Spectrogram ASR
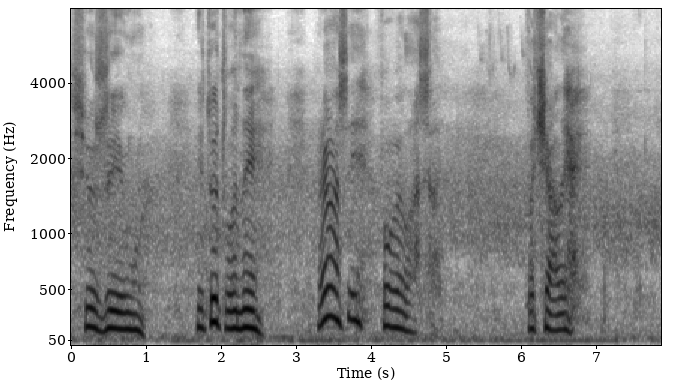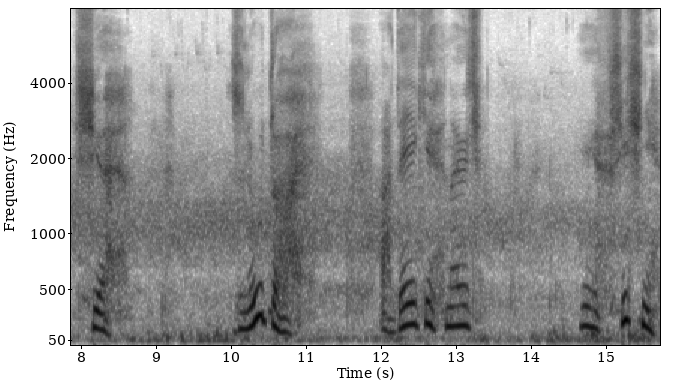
всю зиму. І тут вони раз і повилазили. Почали ще з лютого, а деякі навіть і в січні.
